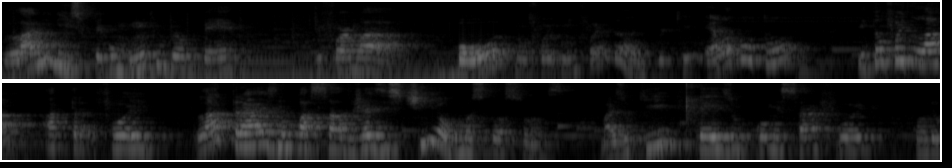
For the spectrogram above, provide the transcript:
lá no início pegou muito no meu pé de forma boa, não foi ruim, foi a Dani, porque ela voltou, então foi lá, foi lá atrás, no passado, já existia algumas situações, mas o que fez o começar foi quando eu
